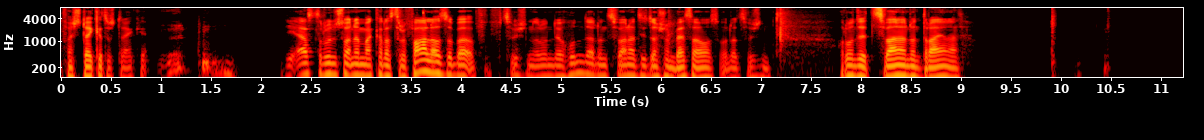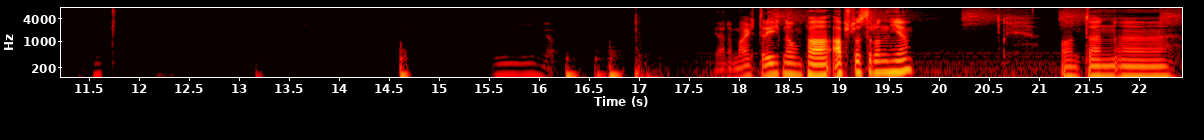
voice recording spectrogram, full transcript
Von Strecke zu Strecke. Die erste Runde schaut immer katastrophal aus, aber zwischen Runde 100 und 200 sieht das schon besser aus. Oder zwischen Runde 200 und 300. Ja, ja dann mache ich, drehe ich noch ein paar Abschlussrunden hier. Und dann äh,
